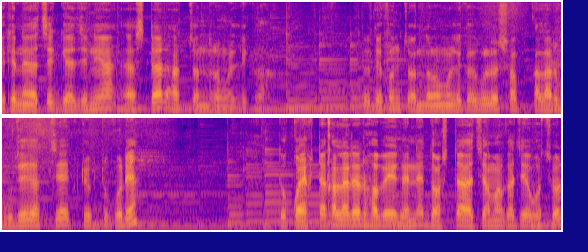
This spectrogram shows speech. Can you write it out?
এখানে আছে গ্যাজেনিয়া অ্যাস্টার আর চন্দ্রমল্লিকা। তো দেখুন চন্দ্রমল্লিকাগুলো সব কালার বুঝে যাচ্ছে একটু একটু করে। তো কয়েকটা কালারের হবে এখানে, দশটা আছে আমার কাছে এবছর,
